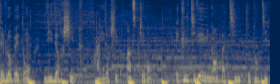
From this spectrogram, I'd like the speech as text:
développer ton leadership, un leadership inspirant, et cultiver une empathie authentique.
